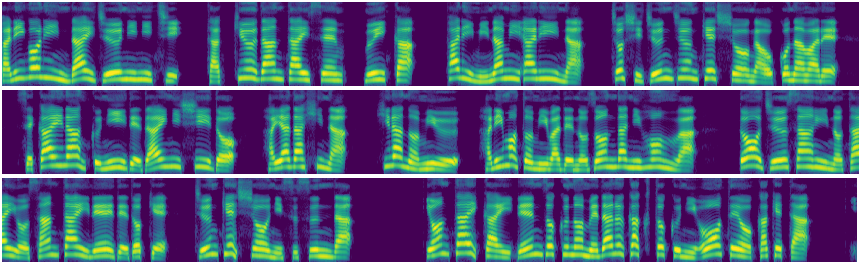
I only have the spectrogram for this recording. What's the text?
パリ五輪第12日、卓球団体戦6日、パリ南アリーナ、女子準々決勝が行われ、世界ランク2位で第2シード、早田ひな、平野美宇、張本美和で臨んだ日本は、同13位のタイを3対0でどけ、準決勝に進んだ。4大会連続のメダル獲得に王手をかけた。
